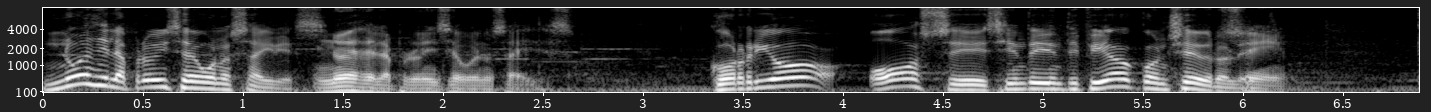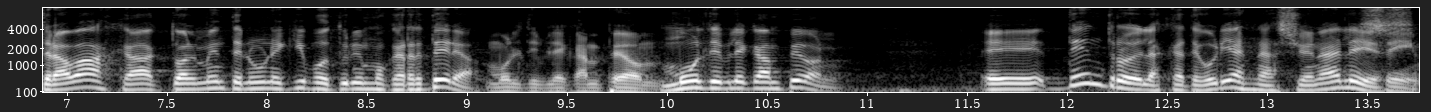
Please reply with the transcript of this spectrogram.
no es de la provincia de Buenos Aires, No es de la provincia de Buenos Aires. Corrió o se siente identificado con Chevrolet. Sí. Trabaja actualmente en un equipo de turismo carretera, Múltiple campeón. múltiple campeón. Eh, dentro de las categorías nacionales, Sí.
